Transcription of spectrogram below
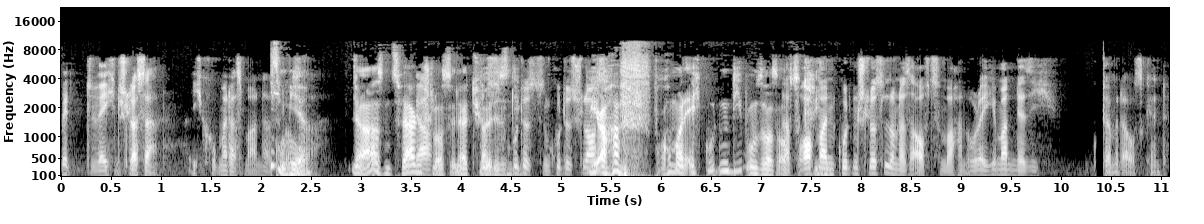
Mit welchen Schlössern? Ich guck mir das mal an. Das hier. da. Ja, ist ein Zwergenschloss in der Tür. Das Das ist ein ist gutes, ein gutes Schloss. ja, braucht man echt guten Dieb, um sowas da aufzukriegen. braucht man einen guten Schlüssel, um das aufzumachen. Oder jemanden, der sich gut damit auskennt.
